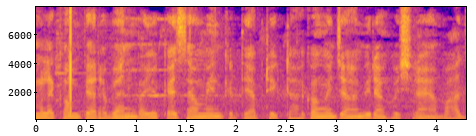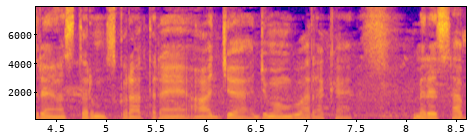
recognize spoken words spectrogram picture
वालेकुम प्यारे बहन भाइयों कैसे? उम्मीद करते हैं आप ठीक ठाक होंगे। जहाँ भी रहें, खुश रहें, आबाद रहें, हँसते और मुस्कुराते रहें। आज जो है, जुम्मा मुबारक है। मेरे सब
